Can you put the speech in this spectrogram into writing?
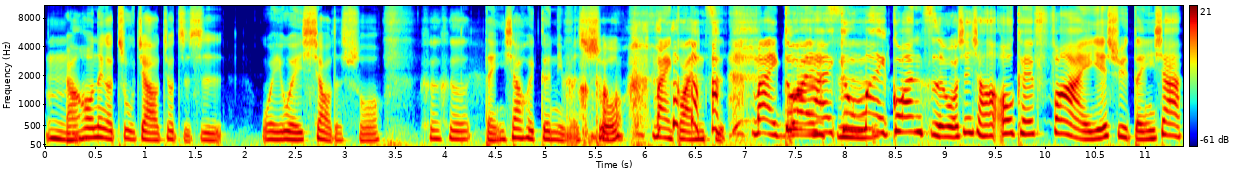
嗯。然后那个助教就只是微微笑的说：“呵呵，等一下会跟你们说，卖关子，卖关子，给我卖关子。”我心想说：“OK fine，也许等一下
